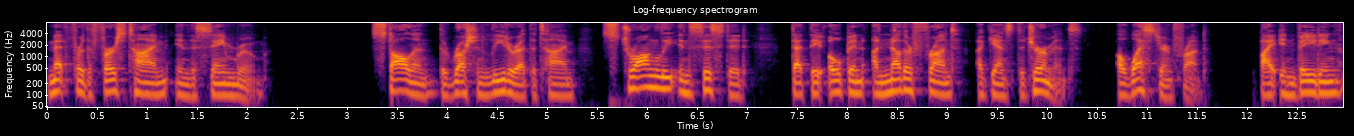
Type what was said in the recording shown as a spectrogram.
met for the first time in the same room. Stalin, the Russian leader at the time, strongly insisted that they open another front against the Germans, a Western front, by invading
